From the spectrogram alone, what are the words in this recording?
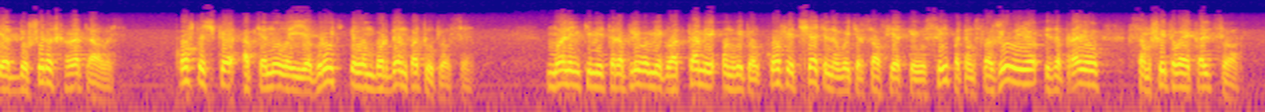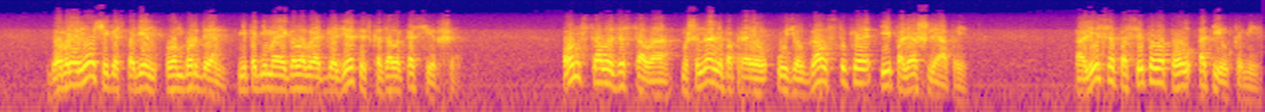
и от души расхохоталась. Кофточка обтянула ее грудь, и Ламборден потупился. Маленькими торопливыми глотками он выпил кофе, тщательно вытер салфеткой усы, потом сложил ее и заправил в самшитовое кольцо. "Доброй ночи, господин Ламборден", не поднимая головы от газеты, сказала кассирша. Он встал из-за стола, машинально поправил узел галстука и поля шляпы. Алиса посыпала пол опилками.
